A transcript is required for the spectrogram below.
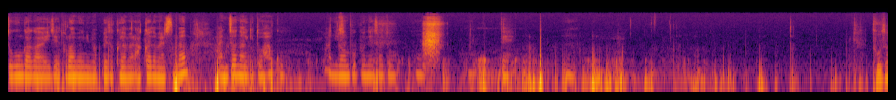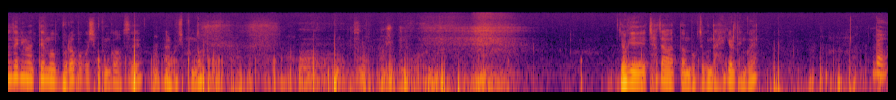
누군가가 이제 도라명님 옆에서 그야말로 아까도 말씀한 안전하기도 하고 한 이런 부분에서도 어, 어, 네두 선생님한테 뭐 물어보고 싶은 거 없어요? 알고 싶은 거? 여기 찾아왔던 목적은 다 해결된 거야? 네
